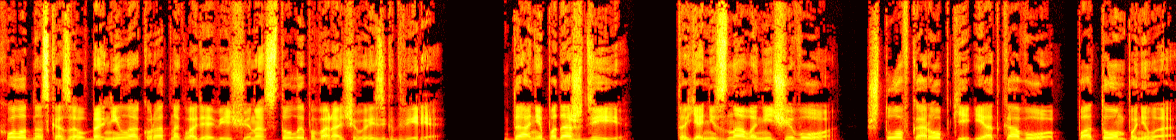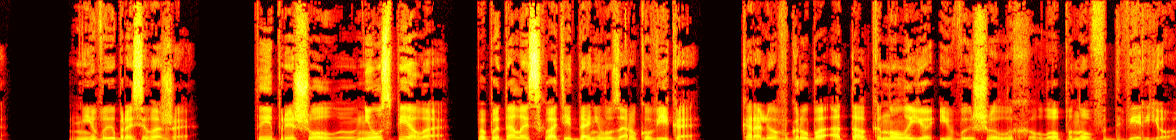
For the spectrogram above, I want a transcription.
Холодно сказал Данила, аккуратно кладя вещи на стол и поворачиваясь к двери. «Даня, подожди! Да я не знала ничего! Что в коробке и от кого? Потом поняла!» «Не выбросила же!» «Ты пришел, не успела!» Попыталась схватить Данилу за руку Вика. Королев грубо оттолкнул ее и вышел, хлопнув дверью.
